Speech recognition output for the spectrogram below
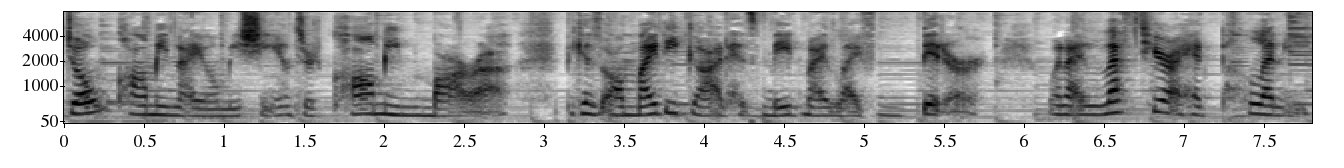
Don't call me Naomi, she answered, Call me Mara, because Almighty God has made my life bitter. When I left here, I had plenty,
